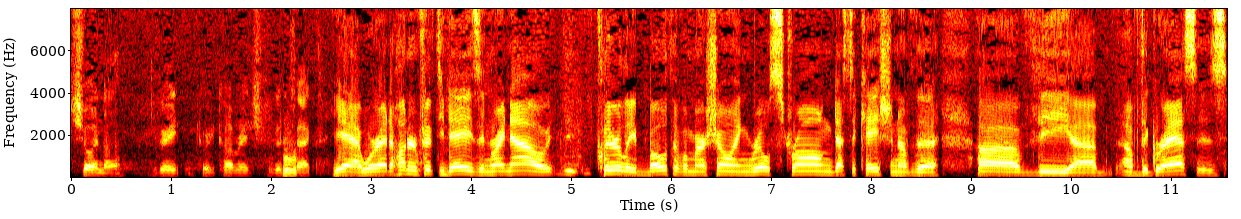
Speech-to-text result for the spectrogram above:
showing the great, great coverage, good effect. Yeah, we're at 150 days, and right now, clearly, both of them are showing real strong desiccation of the of the uh, of the grasses.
